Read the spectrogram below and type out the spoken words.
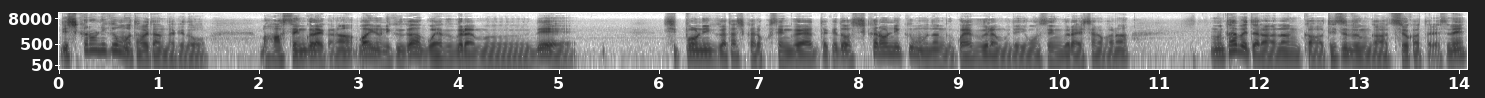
で、鹿の肉も食べたんだけど、まあ、8000ぐらいかな。ワイの肉が 500g で、尻尾の肉が確か6000ぐらいだったけど、鹿の肉もなんか 500g で4000ぐらいしたのかな。うん食べたらなんか鉄分が強かったですね。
